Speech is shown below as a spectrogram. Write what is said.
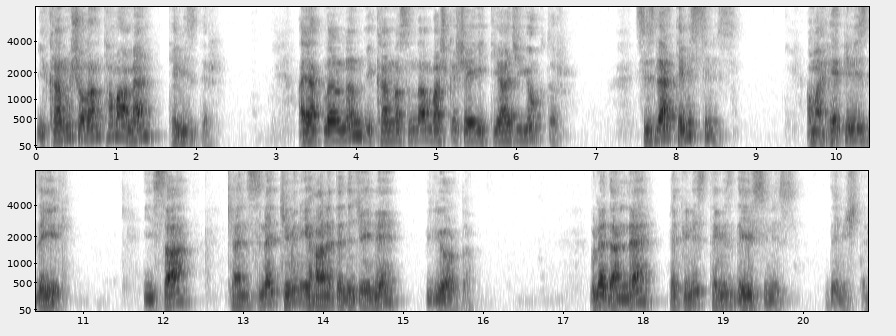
yıkanmış olan tamamen temizdir. Ayaklarının yıkanmasından başka şeye ihtiyacı yoktur. Sizler temizsiniz ama hepiniz değil. İsa kendisine kimin ihanet edeceğini biliyordu. Bu nedenle hepiniz temiz değilsiniz demişti.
